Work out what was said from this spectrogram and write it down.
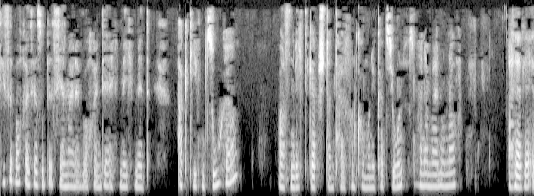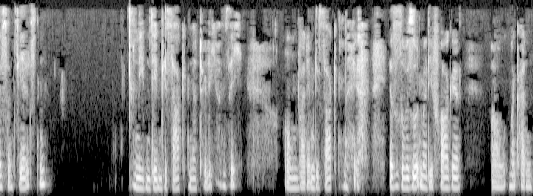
Diese Woche ist ja so ein bisschen meine Woche, in der ich mich mit aktivem Zuhören was ein wichtiger Bestandteil von Kommunikation ist, meiner Meinung nach. Einer der essentiellsten. Neben dem Gesagten natürlich an sich. Und bei dem Gesagten ist es sowieso immer die Frage, äh, man kann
